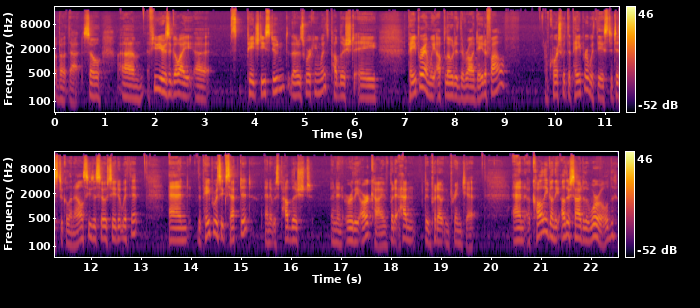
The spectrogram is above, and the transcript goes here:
about that. So um, a few years ago, I uh, PhD student that I was working with published a paper, and we uploaded the raw data file. Of course, with the paper, with the statistical analyses associated with it, and the paper was accepted, and it was published in an early archive, but it hadn't been put out in print yet. And a colleague on the other side of the world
